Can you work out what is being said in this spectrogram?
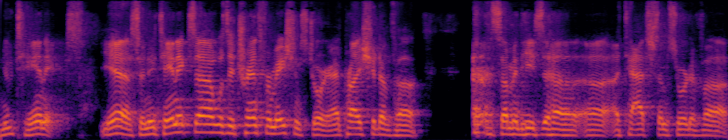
Nutanix. Yeah. So Nutanix uh, was a transformation story. I probably should have uh, some of these uh, uh, attached some sort of uh,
